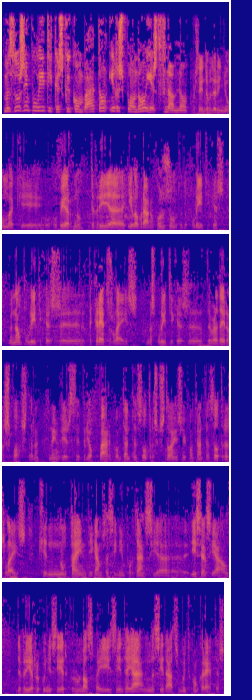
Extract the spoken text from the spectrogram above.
mas urgem políticas que combatam e respondam a este fenómeno. Mas sem dúvida nenhuma que o Governo deveria elaborar um conjunto de políticas, mas não políticas, eh, decretos-leis, mas políticas eh, de verdadeira resposta. Né? Em vez de se preocupar com tantas outras questões e com tantas outras leis que não têm, digamos assim, importância eh, essencial, deveria reconhecer que no nosso país ainda há necessidades muito concretas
